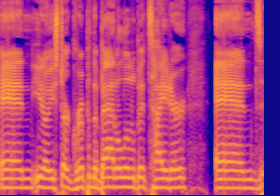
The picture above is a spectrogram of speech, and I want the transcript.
and you know you start gripping the bat a little bit tighter. And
